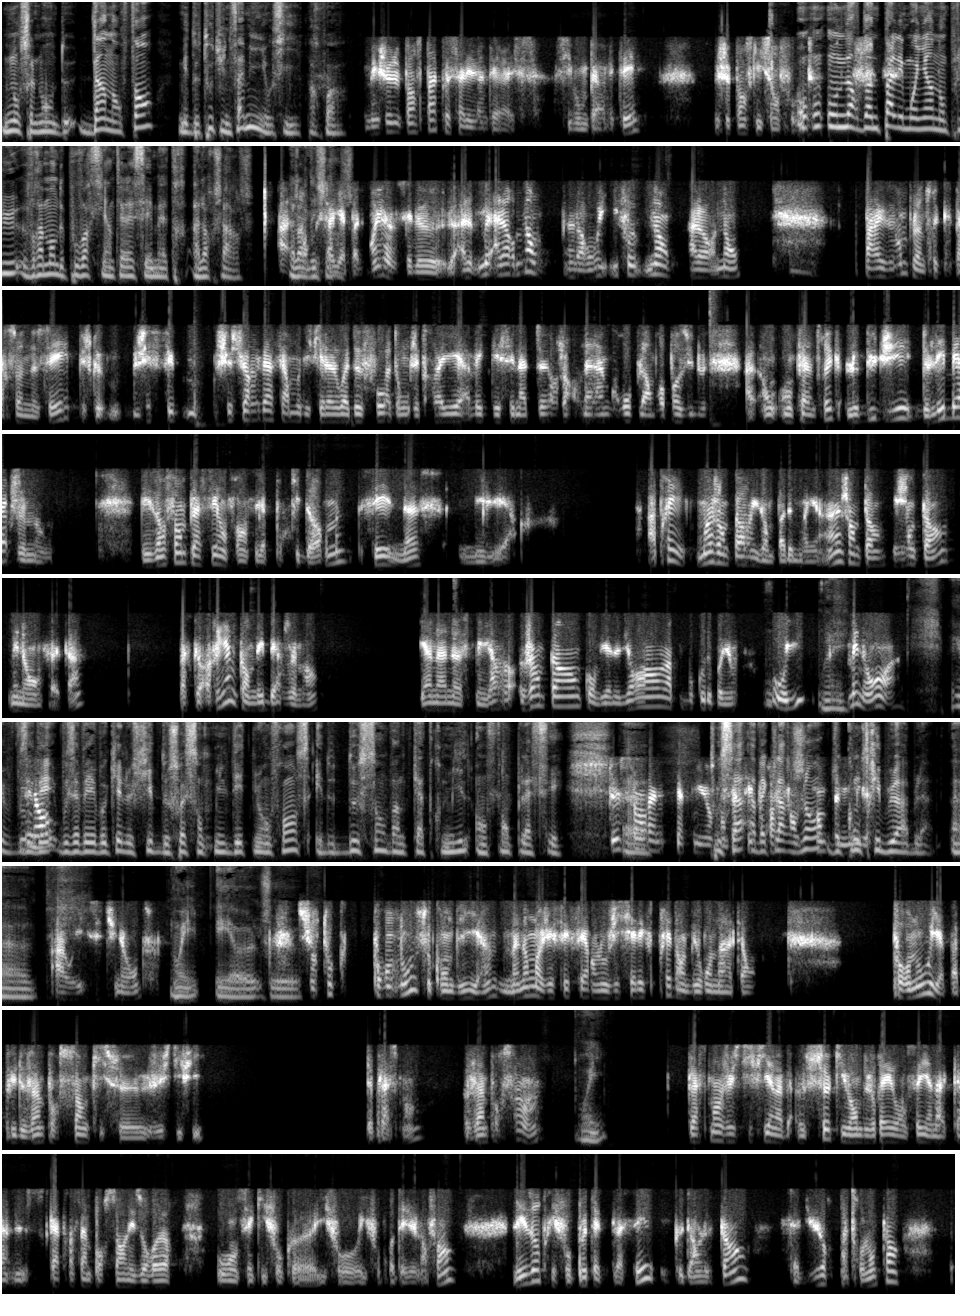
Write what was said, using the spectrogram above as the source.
non seulement d'un enfant, mais de toute une famille aussi, parfois. Mais je ne pense pas que ça les intéresse, si vous me permettez. Je pense qu'ils s'en foutent. on- on ne leur donne pas les moyens non plus vraiment de pouvoir s'y intéresser, maître, à leur charge. Ah, alors non, ça, il n'y a pas de moyen. C'est le, le- alors- mais alors non. Alors oui, il faut non. Alors non. Par exemple, un truc que personne ne sait, puisque j'ai fait, je suis arrivé à faire modifier la loi deux fois, donc j'ai travaillé avec des sénateurs. Genre, on a un groupe là, on propose une, on, on fait un truc. Le budget de l'hébergement des enfants placés en France, c'est-à-dire pour qu'ils dorment, c'est 9 milliards. Après, moi j'entends, ils n'ont pas de moyens. hein, j'entends, j'entends, mais non en fait. Hein, parce que rien qu'en hébergement, il y en a 9 milliards. J'entends qu'on vienne de dire, oh, on a beaucoup de pognon. Oui, Oui. mais non. hein. Vous Non. avez, vous avez évoqué le chiffre de 60 000 détenus en France et de 224 000 enfants placés. 224 millions Tout ça avec l'argent du contribuable. Euh, Ah oui, c'est une honte. oui, et euh, je... Surtout que pour nous, ce qu'on dit, hein, maintenant moi j'ai fait faire un logiciel exprès dans le bureau de Nathan. Pour nous, il n'y a pas plus de 20% qui se justifient de placement. 20%, hein. Oui, Placement justifié, euh, ceux qui vont durer, on sait, il y en a 15 4 à 5% les horreurs où on sait qu'il faut, que, il faut, il faut protéger l'enfant. Les autres, il faut peut-être placer et que dans le temps, ça dure pas trop longtemps.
